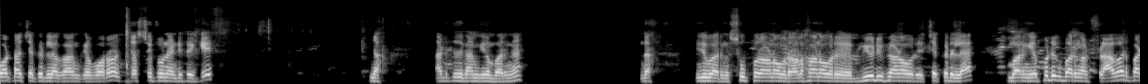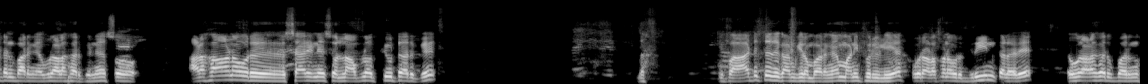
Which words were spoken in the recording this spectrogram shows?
கோட்டா செக்கெட்டில் காமிக்க போறோம். ஜஸ்ட் டூ நைன்டி ஃபைவ்க்கு அடுத்தது காமிக்கிறோம் பாருங்க. இந்த இது பாருங்க சூப்பரான ஒரு அழகான ஒரு பியூட்டிஃபுல்லான ஒரு செக்கடில் பாருங்க எப்படி பாருங்க ஃப்ளவர் பேட்டர்ன் பாருங்க எவ்வளவு அழகா இருக்குன்னு. ஸோ அழகான ஒரு சாரின்னே சொல்லலாம் அவ்வளோ கியூட்டா இருக்கு. இப்போ அடுத்தது காமிக்கிறோம் பாருங்க மணிப்பூரிலேயே ஒரு அழகான ஒரு கிரீன் கலரு எவ்வளவு அழகா இருக்கு பாருங்க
